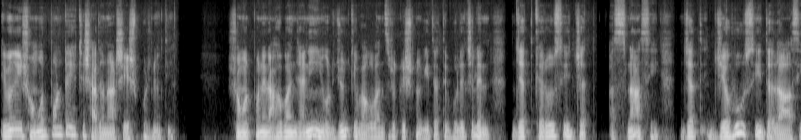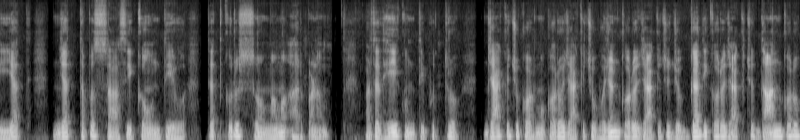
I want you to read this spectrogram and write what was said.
এবং এই সমর্পণটাই হচ্ছে সাধনার শেষ পরিণতি। সমর্পণের আহ্বান জানিয়েই অর্জুনকে ভগবান শ্রীকৃষ্ণ গীতাতে বলেছিলেন যত করোসি যত আসনাসি যত জহুসি দদাসি যৎ যত তপস্যাসি কৌন্তেব তৎকুরুস্ব মম অর্পণম। অর্থাৎ হে কুন্তি পুত্র যা কিছু কর্ম করো, যা কিছু ভোজন করো, যা কিছু যজ্ঞাদি করো, যা কিছু দান করো,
